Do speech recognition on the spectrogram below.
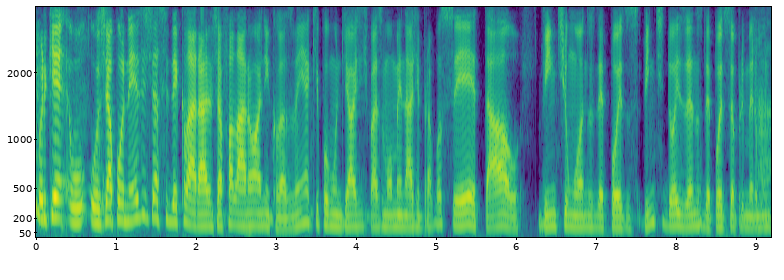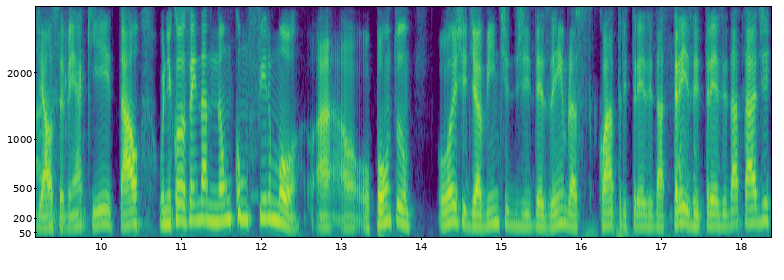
porque o- os japoneses já se declararam, já falaram, ó, Nicolas, vem aqui pro Mundial, a gente faz uma homenagem pra você e tal. 21 anos depois, dos 22 anos depois do seu primeiro Caraca. Mundial, você vem aqui e tal. O Nicolas ainda não confirmou. A- a- o ponto, hoje, dia 20 de dezembro, às 4h13 da 13 13 da tarde,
